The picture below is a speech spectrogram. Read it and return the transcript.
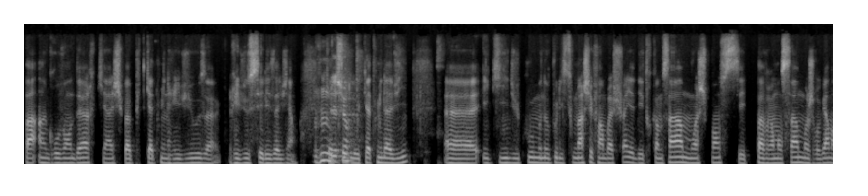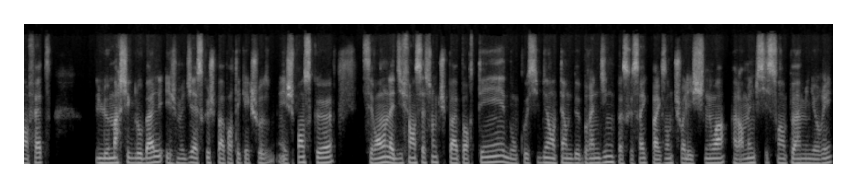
pas un gros vendeur qui a, je sais pas, plus de 4000 reviews. reviews, c'est les avis. Hein. Mhm, bien sûr. De 4000 avis. Euh, et qui du coup monopolise tout le marché. Enfin bref, il y a des trucs comme ça. Moi, je pense que c'est pas vraiment ça. Moi, je regarde en fait le marché global et je me dis est-ce que je peux apporter quelque chose? Et je pense que c'est vraiment la différenciation que tu peux apporter, donc aussi bien en termes de branding, parce que c'est vrai que par exemple, tu vois les Chinois, alors même s'ils sont un peu améliorés,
